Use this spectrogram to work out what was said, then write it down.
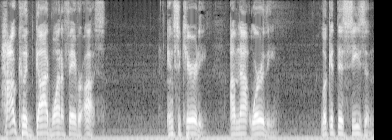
How could God want to favor us? Insecurity. I'm not worthy. Look at this season.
